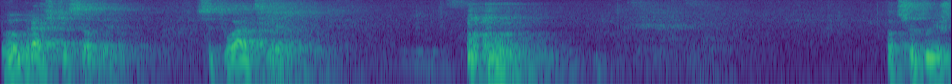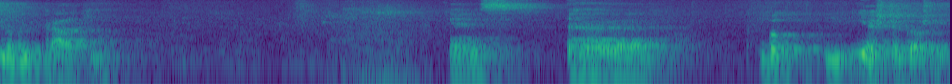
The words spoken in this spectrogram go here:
Wyobraźcie sobie sytuację. Potrzebujesz nowej pralki. Więc, e, bo jeszcze gorzej.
